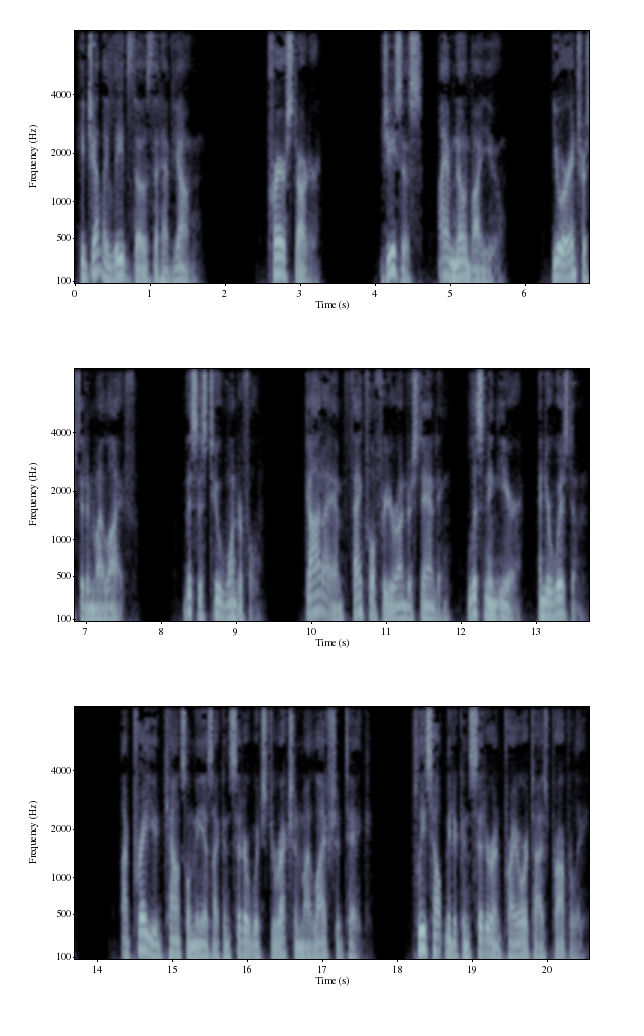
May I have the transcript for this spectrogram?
he gently leads those that have young. Prayer Starter. Jesus, I am known by you. You are interested in my life. This is too wonderful. God, I am thankful for your understanding, listening ear, and your wisdom. I pray you'd counsel me as I consider which direction my life should take. Please help me to consider and prioritize properly,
